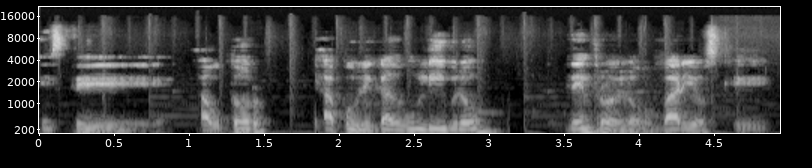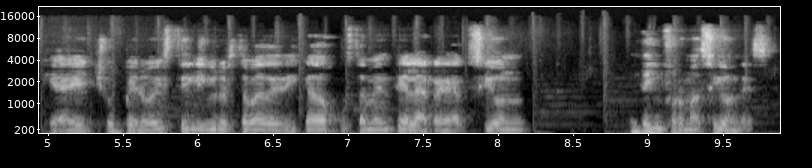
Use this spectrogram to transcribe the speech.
este autor ha publicado un libro dentro de los varios que, ha hecho, pero este libro estaba dedicado justamente a la redacción de informaciones.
